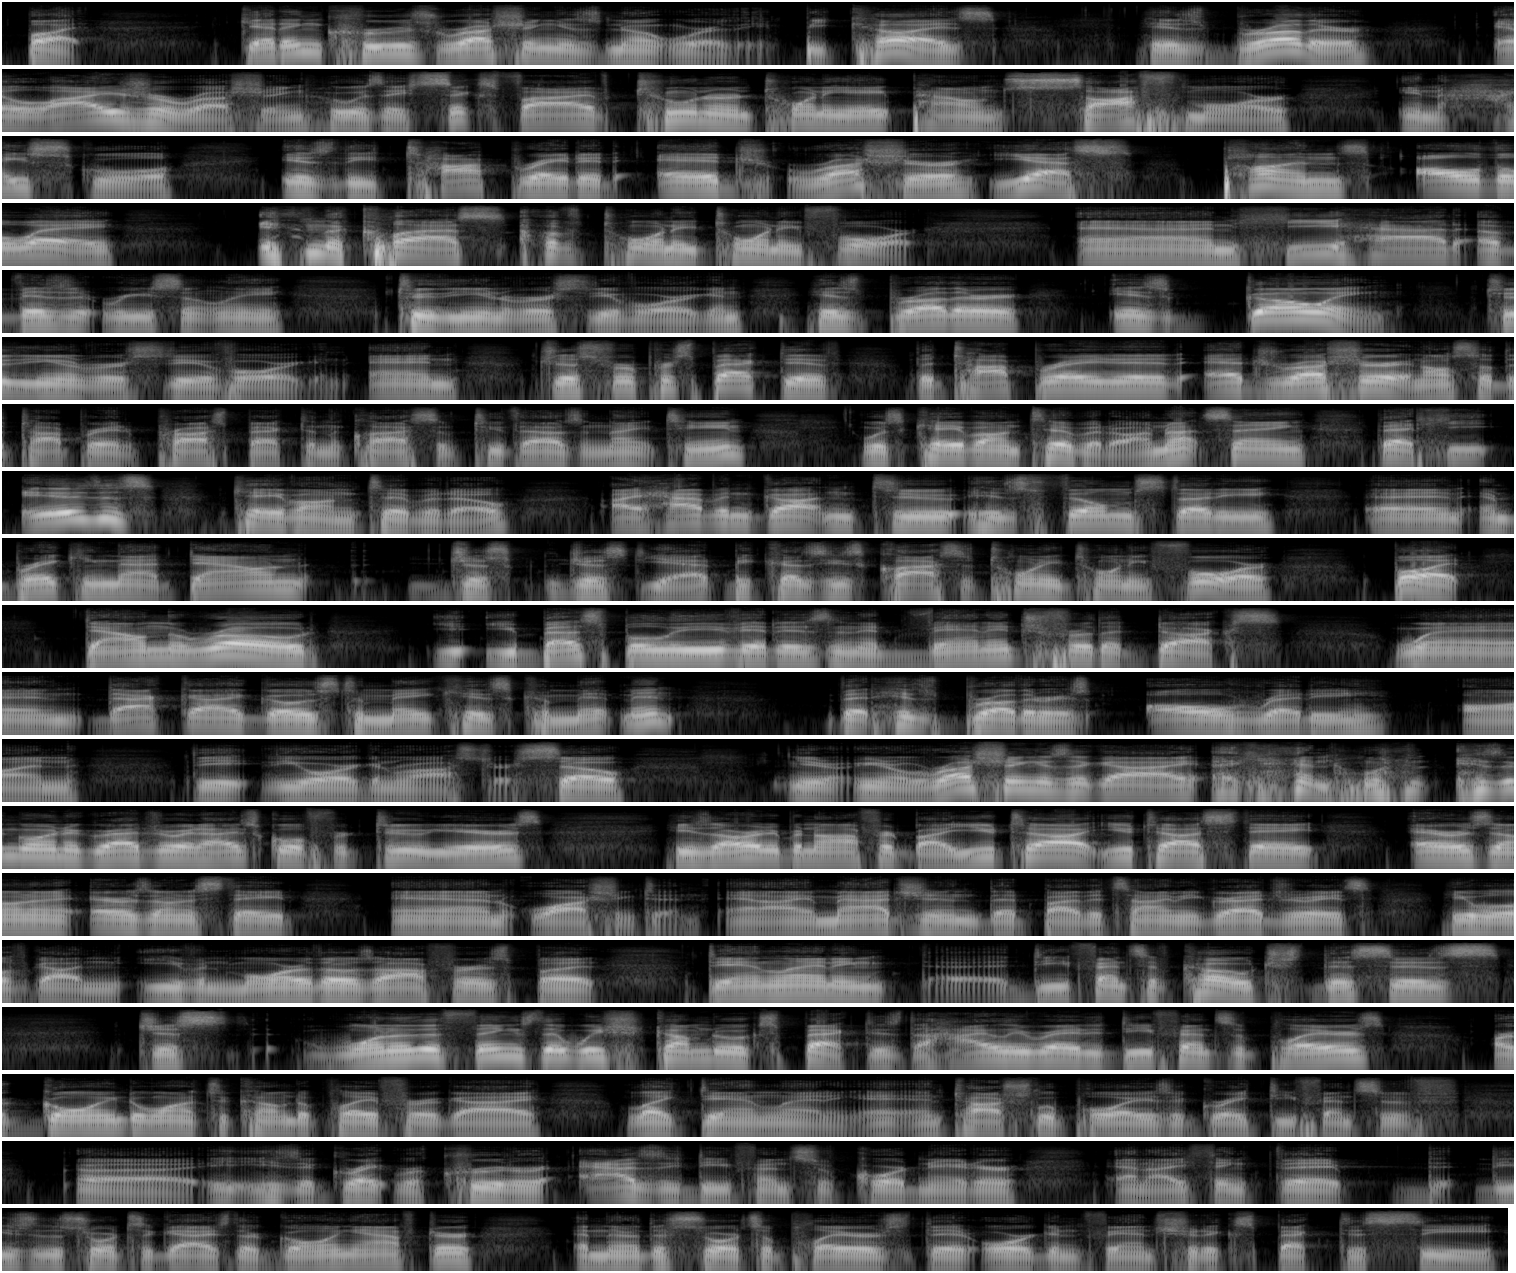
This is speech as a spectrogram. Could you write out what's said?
But getting Cruz rushing is noteworthy because his brother, Elijah Rushing, who is a 6'5, 228 pound sophomore in high school, is the top rated edge rusher. Yes puns all the way in the class of 2024. And he had a visit recently to the University of Oregon. His brother is going to the University of Oregon. And just for perspective, the top rated edge rusher and also the top rated prospect in the class of 2019 was Kayvon Thibodeaux. I'm not saying that he is Kayvon Thibodeaux. I haven't gotten to his film study and, and breaking that down just just yet because he's class of 2024. But down the road, you, you best believe it is an advantage for the Ducks when that guy goes to make his commitment that his brother is already on the the Oregon roster. So, you know, you know, Rushing is a guy again isn't going to graduate high school for 2 years. He's already been offered by Utah, Utah State, Arizona, Arizona State, and Washington. And I imagine that by the time he graduates, he will have gotten even more of those offers. But Dan Lanning, uh, defensive coach, this is just one of the things that we should come to expect is the highly rated defensive players are going to want to come to play for a guy like Dan Lanning. And, and Tosh Lupoi is a great defensive uh, he's a great recruiter as a defensive coordinator, and I think that th- these are the sorts of guys they're going after, and they're the sorts of players that Oregon fans should expect to see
